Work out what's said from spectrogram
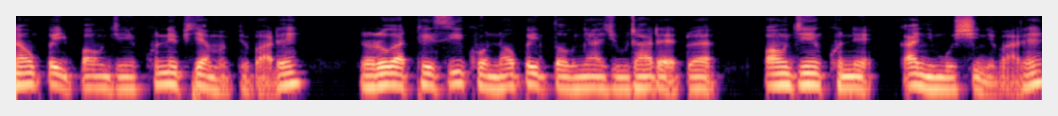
နောက်ပိတ်ပေါင်းခြင်းခုနှစ်ဖြစ်ရမှာဖြစ်ပါတယ် ကျွန်တော်တို့ကထိပ်စီးခွန်နောက်ပိတ်၃ညယူထားတဲ့အတွက်ပေါင်းခြင်းခုနှစ်ကိုက်ညီမှုရှိနေပါတယ်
